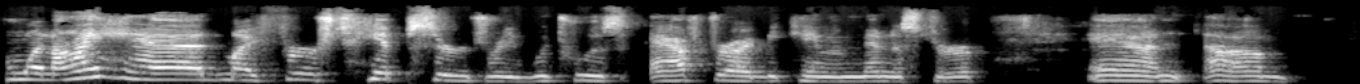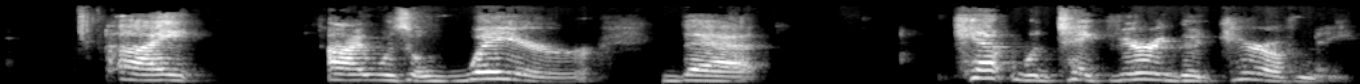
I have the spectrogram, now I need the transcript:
when I had my first hip surgery, which was after I became a minister, and um, I, I was aware that Kent would take very good care of me.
